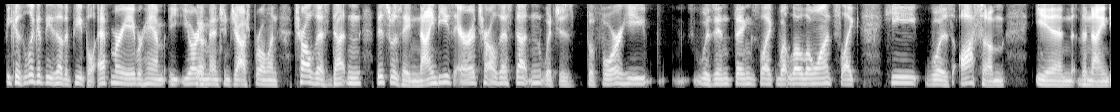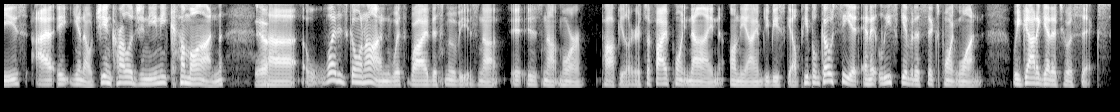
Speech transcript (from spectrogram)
because look at these other people. F. Murray Abraham. You already Yeah. mentioned Josh Brolin, Charles S. Dutton. This was a '90s era Charles S. Dutton, which is before he was in things like What Lola Wants. Like he was awesome in the '90s. I you know Giancarlo Giannini. Come on. Yeah. Uh, what is going on with why this movie is not is not more popular? It's a 5.9 on the IMDb scale. People go see it and at least give it a 6.1. We got to get it to a six.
